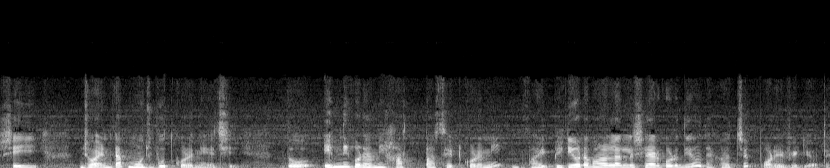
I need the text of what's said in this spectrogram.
সেই জয়েন্টটা মজবুত করে নিয়েছি। তো এমনি করে আমি হাত পা সেট করে নিই। ভিডিওটা ভালো লাগলে শেয়ার করে দিও। দেখা হচ্ছে পরের ভিডিওতে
